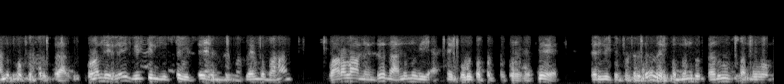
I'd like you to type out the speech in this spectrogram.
அனுப்பப்பட்டிருக்கிறார்கள். குழந்தைகளை வீட்டில் விட்டு விட்டு வேண்டும்- வேண்டுமானால் வரலாம் என்று அந்த அனுமதி அட்டை கொடுக்கப்பட்டிருக்கிறது தெரிவிக்கப்பட்டிருக்கிறது. அதற்கு முன்பு கரூர் சம்பவம்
